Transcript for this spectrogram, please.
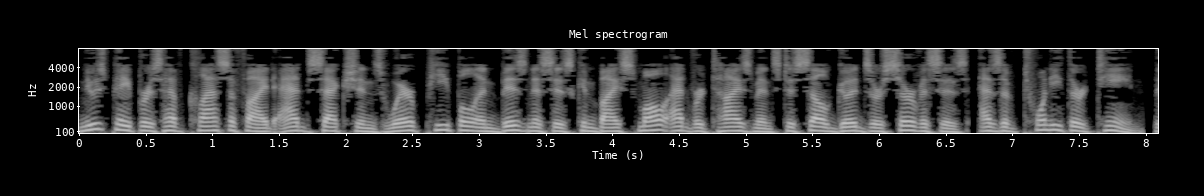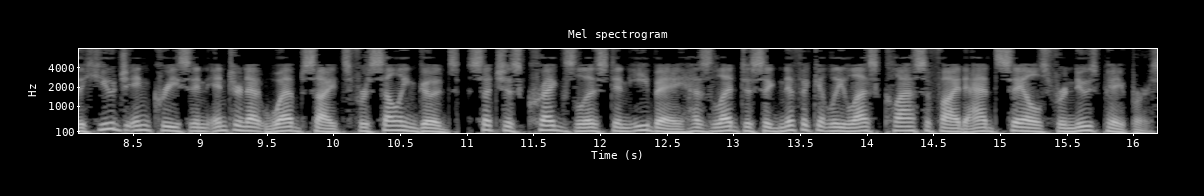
Newspapers have classified ad sections where people and businesses can buy small advertisements to sell goods or services. As of 2013, the huge increase in internet websites for selling goods, such as Craigslist and eBay, has led to significantly less classified ad sales for newspapers.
